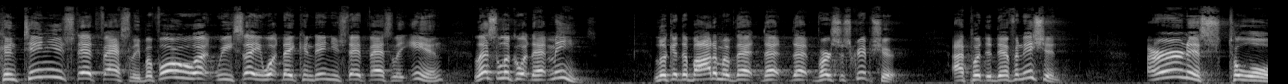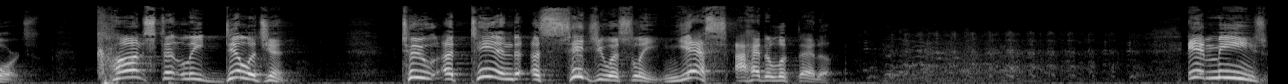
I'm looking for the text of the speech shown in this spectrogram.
continue steadfastly. Before what we say what they continue steadfastly in, let's look what that means. Look at the bottom of that, that, that verse of scripture. I put the definition earnest towards, constantly diligent, to attend assiduously. Yes, I had to look that up. It means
